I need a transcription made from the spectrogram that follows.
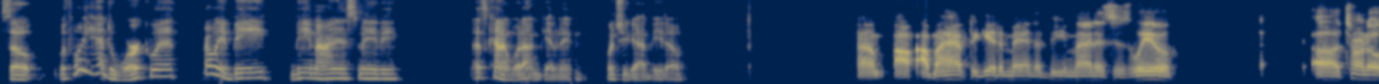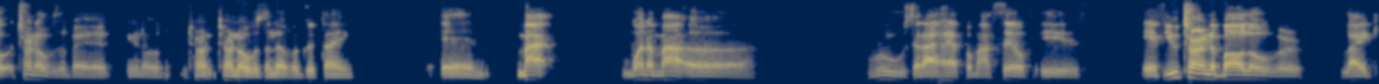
So with what he had to work with, probably B, B minus maybe. That's kind of what I'm giving him. What you got, Vito? Um, I, I'm gonna have to get a man a B minus as well. Uh, turnover turnovers are bad. You know, turn turnovers are never a good thing. And my one of my uh rules that I have for myself is if you turn the ball over like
